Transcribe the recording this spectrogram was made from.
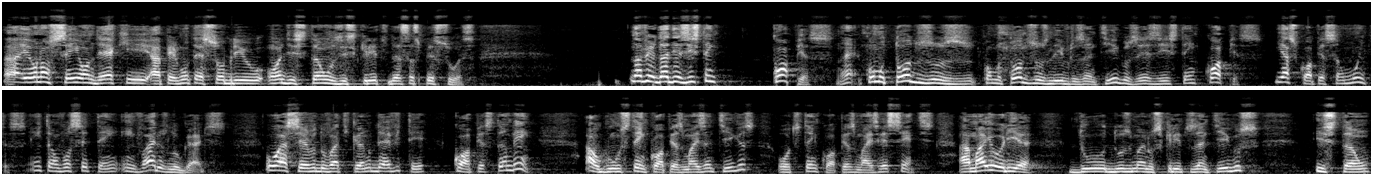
Ah, eu não sei onde é que. A pergunta é sobre o, onde estão os escritos dessas pessoas. Na verdade, existem cópias. Né? Como, todos os, como todos os livros antigos, existem cópias. E as cópias são muitas. Então você tem em vários lugares. O acervo do Vaticano deve ter cópias também. Alguns têm cópias mais antigas, outros têm cópias mais recentes. A maioria do, dos manuscritos antigos estão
